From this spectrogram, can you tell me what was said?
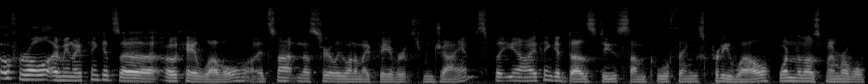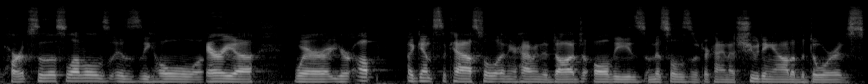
Overall, I mean, I think it's a okay level. It's not necessarily one of my favorites from Giants, but you know, I think it does do some cool things pretty well. One of the most memorable parts of this levels is the whole area where you're up against the castle and you're having to dodge all these missiles that are kind of shooting out of the doors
